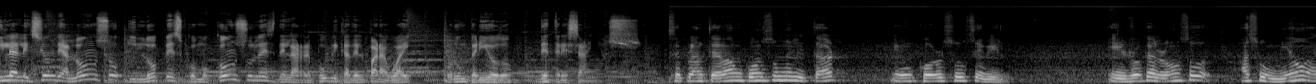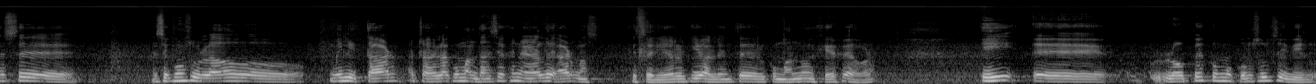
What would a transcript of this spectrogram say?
y la elección de Alonso y López como cónsules de la República del Paraguay por un periodo de tres años. Se planteaba un cónsul militar y un cónsul civil. Y Roque Alonso asumió ese, ese consulado militar a través de la Comandancia General de Armas, que sería el equivalente del comando en jefe ahora, y eh, López como cónsul civil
